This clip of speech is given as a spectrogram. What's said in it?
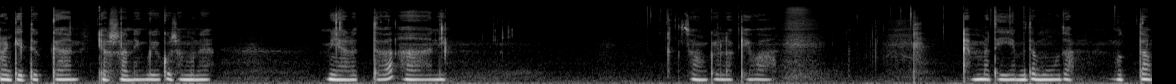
Mäkin tykkään, jos on niinku joku semmonen miellyttävä ääni. Se on kyllä kivaa. En mä tiedä mitä muuta, mutta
